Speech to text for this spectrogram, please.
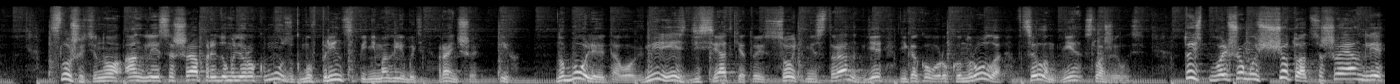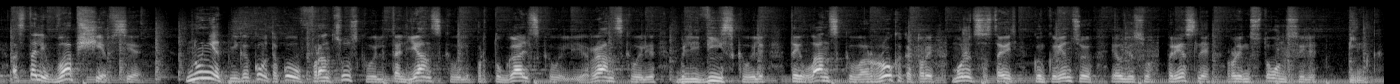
Слушайте, но Англия и США придумали рок-музыку. Мы, в принципе, не могли быть раньше их. Но более того, в мире есть десятки, а то есть сотни стран, где никакого рок-н-ролла в целом не сложилось. То есть, по большому счету, от США и Англии отстали вообще все. Ну нет никакого такого французского или итальянского, или португальского, или иранского, или боливийского, или таиландского рока, который может составить конкуренцию Элвису Пресли, Роллинг Стоунс или Пинк.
